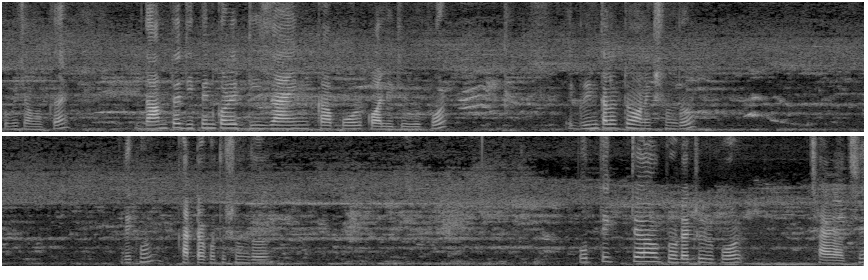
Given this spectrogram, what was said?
খুবই চমৎকার। দামটা ডিপেন্ড করে ডিজাইন কাপড় কোয়ালিটির উপর। এই গ্রিন কালারটা অনেক সুন্দর। দেখুন, খাটটা কত সুন্দর। প্রত্যেকটা প্রোডাক্টের উপর ছাড় আছে।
